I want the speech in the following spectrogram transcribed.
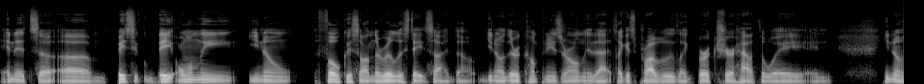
and it's a um, basically they only you know focus on the real estate side though. You know, their companies are only that like it's probably like Berkshire Hathaway and you know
